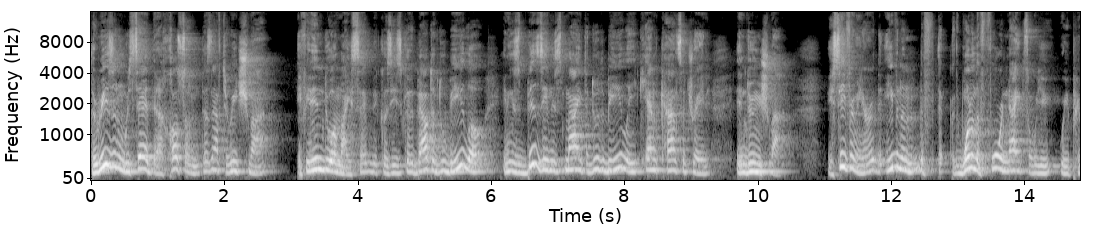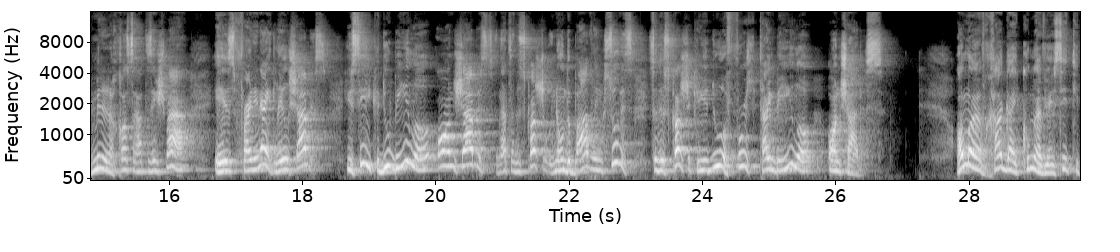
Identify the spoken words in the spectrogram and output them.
The reason we said that a choson doesn't have to read Shema if he didn't do a Maiseh, because he's about to do Behilo and he's busy in his mind to do the Behilo, he can't concentrate in doing Shema. You see from here that even in the, one of the four nights where we, permitted a choson to say Shema is Friday night, Leil Shabbos. You see, you could do Be'ila on Shabbos. And that's a discussion. We know in the Bavli and Ksuvis, it's a discussion. Can you do a first time Be'ila on Shabbos? Omar of Chagai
